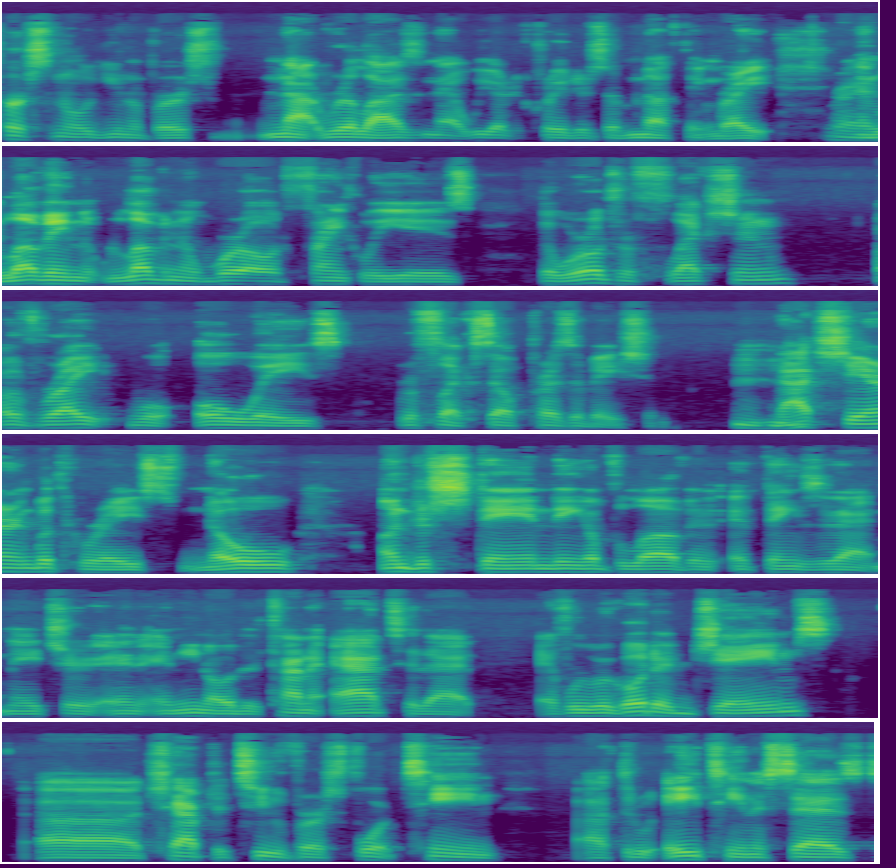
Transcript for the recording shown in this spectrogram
personal universe, not realizing that we are the creators of nothing, right? right. And loving loving the world, frankly, is the world's reflection of right will always reflect self preservation mm-hmm. not sharing with grace, no understanding of love and, and, things of that nature. And and you know, to kind of add to that, if we would go to James uh chapter 2, verse 14 uh, through 18, it says,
